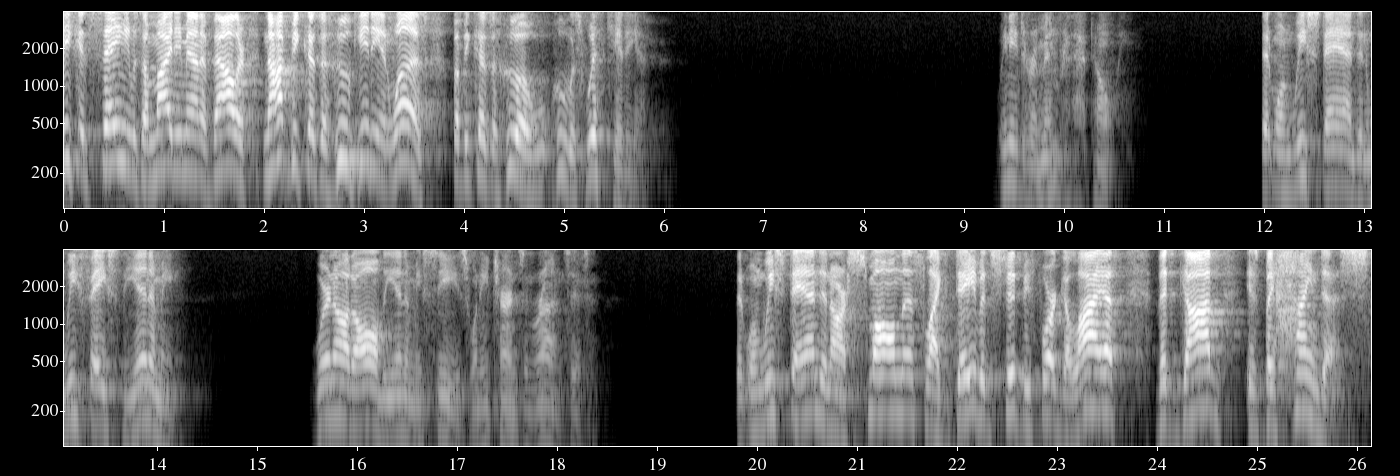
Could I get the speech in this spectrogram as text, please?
He could say he was a mighty man of valor, not because of who Gideon was, but because of who, who was with Gideon. We need to remember that, don't we? That when we stand and we face the enemy, we're not all the enemy sees when he turns and runs, is it? That when we stand in our smallness, like David stood before Goliath, that God is behind us,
